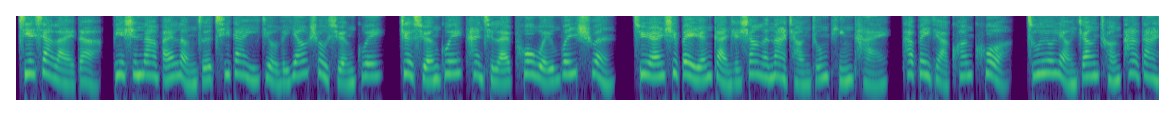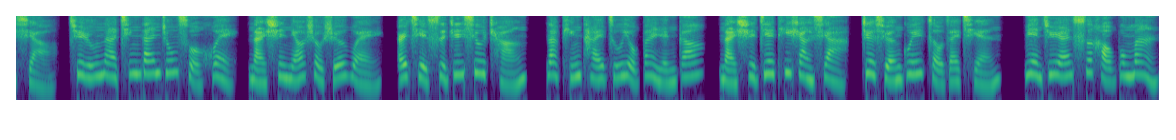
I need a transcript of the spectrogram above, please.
接下来的便是那白冷泽期待已久的妖兽玄龟。这玄龟看起来颇为温顺，居然是被人赶着上了那场中平台。它背甲宽阔，足有两张床榻大小，却如那清单中所绘，乃是鸟首蛇尾，而且四肢修长。那平台足有半人高，乃是阶梯上下。这玄龟走在前面，居然丝毫不慢。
